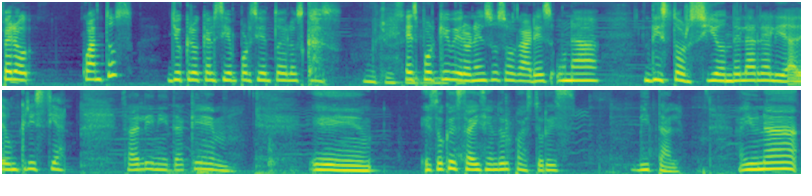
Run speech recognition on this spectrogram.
Pero, ¿cuántos? Yo creo que el 100% de los casos. Muchos. es porque vieron en sus hogares una distorsión de la realidad de un cristiano. Sabes, Linita, que eh, esto que está diciendo el pastor es vital. Hay una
